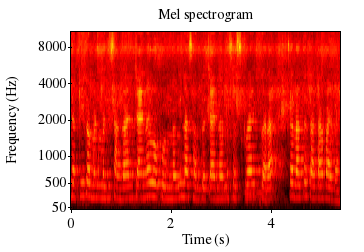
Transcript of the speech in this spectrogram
नक्की कमेंटमध्ये सांगा. आणि चॅनलवर कोण नवीन असाल तर चॅनलला सबस्क्राईब करा. चला तर टाटा बाय बाय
